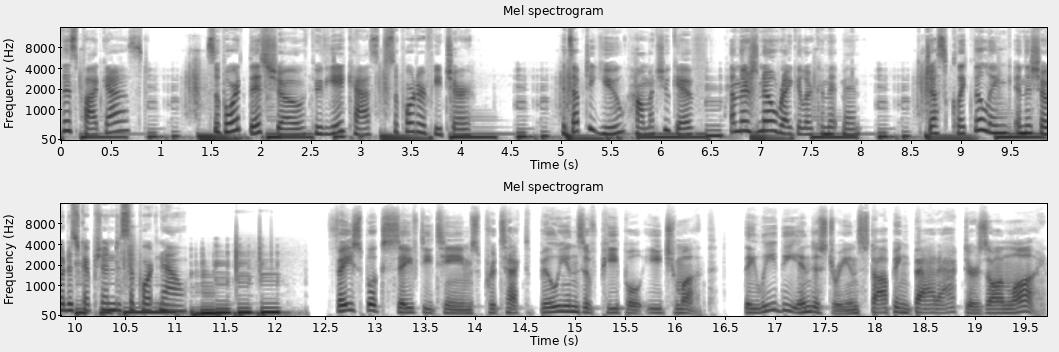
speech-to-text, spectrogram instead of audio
this podcast? Support this show through the ACAST supporter feature. It's up to you how much you give, and there's no regular commitment. Just click the link in the show description to support now. Facebook's safety teams protect billions of people each month. They lead the industry in stopping bad actors online.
